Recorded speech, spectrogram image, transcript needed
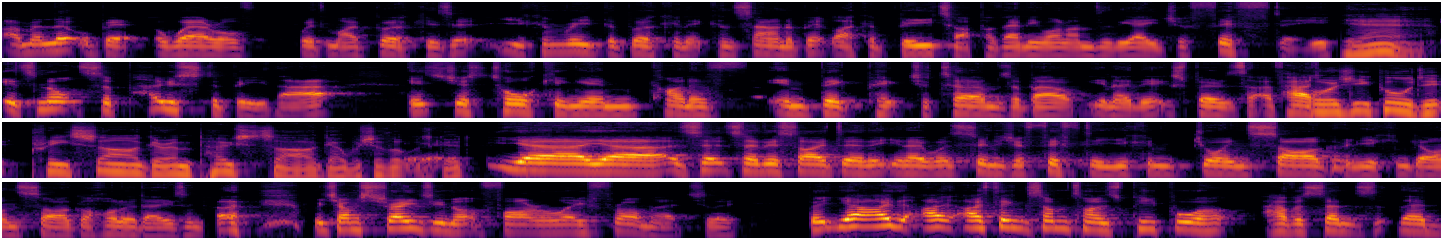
I'm a little bit aware of with my book is it you can read the book and it can sound a bit like a beat up of anyone under the age of 50 yeah it's not supposed to be that it's just talking in kind of in big picture terms about you know the experience that I've had, or as you called it, pre-saga and post-saga, which I thought was good. Yeah, yeah. So, so this idea that you know, as soon as you're 50, you can join Saga and you can go on Saga holidays, and which I'm strangely not far away from actually. But yeah, I, I, I think sometimes people have a sense that they're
